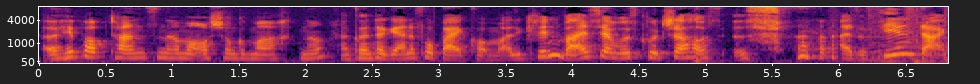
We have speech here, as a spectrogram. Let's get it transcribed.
äh, Hip Hop tanzen haben wir auch schon gemacht. Ne? Dann könnt ihr gerne vorbeikommen. Also Quinn weiß ja, wo das Kutscherhaus ist. also vielen Dank.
